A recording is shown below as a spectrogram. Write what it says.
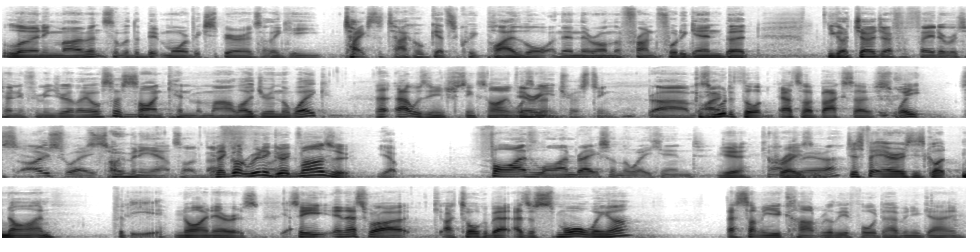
learning moments that with a bit more of experience, I think he takes the tackle, gets a quick play the ball, and then they're on the front foot again. But you got Jojo Fifita returning from injury. They also signed Ken Maumalo during the week. That, that was an interesting signing, Very wasn't it? Very interesting. Um, Because I- you would have thought outside back so sweet. So sweet. so many outside backs. They got rid of Greg Marzhew. Yep. Five line breaks on the weekend. Yeah, crazy. Khan Pereira. Just for errors, he's got nine for the year. Nine errors. See, and that's why I, I talk about as a small winger, that's something you can't really afford to have in your game.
